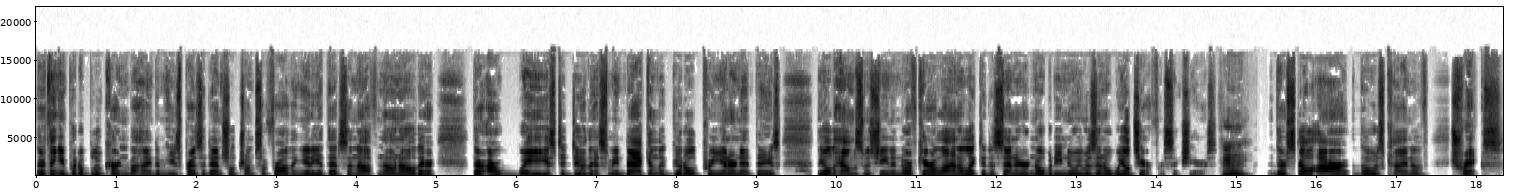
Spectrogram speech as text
They're thinking put a blue curtain behind him. He's presidential. Trump's a frothing idiot. That's enough. No, no, there, there are ways to do this. I mean, back in the good old pre-internet days, the old Helms machine in North Carolina elected a senator. Nobody knew he was in a wheelchair for six years. Hmm. There still are those kind of tricks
